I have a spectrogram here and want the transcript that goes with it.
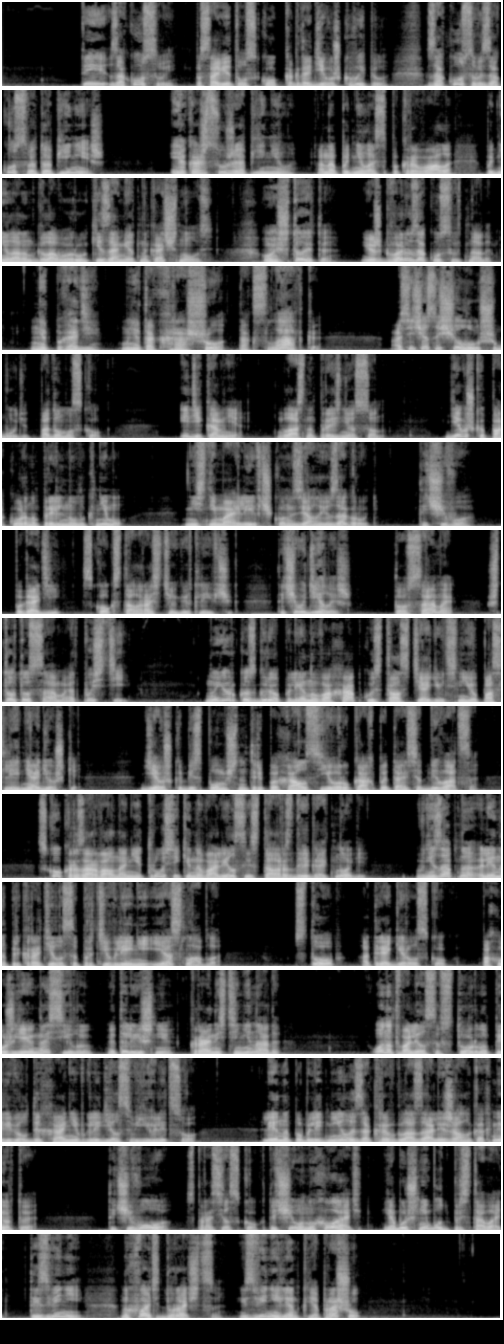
«Ты закусывай», — посоветовал Скок, когда девушка выпила. «Закусывай, закусывай, а то опьянеешь». «Я, кажется, уже опьянела». Она поднялась с покрывала, подняла над головой руки и заметно качнулась. «Ой, что это? Я же говорю, закусывать надо». «Нет, погоди, мне так хорошо, так сладко». «А сейчас еще лучше будет», — подумал Скок. «Иди ко мне», — властно произнес он. Девушка покорно прильнула к нему. Не снимая лифчик, он взял ее за грудь. «Ты чего?» «Погоди», — Скок стал расстегивать лифчик. «Ты чего делаешь?» «То самое?» «Что то самое? Отпусти!» Но Юрка сгреб Лену в охапку и стал стягивать с нее последние одежки. Девушка беспомощно трепыхалась в его руках, пытаясь отбиваться. Скок разорвал на ней трусики, навалился и стал раздвигать ноги. Внезапно Лена прекратила сопротивление и ослабла. «Стоп», — отреагировал Скок. «Похоже, я ее насилую. Это лишнее. Крайности не надо». Он отвалился в сторону, перевел дыхание, вгляделся в ее лицо. Лена побледнела и, закрыв глаза, лежала как мертвая. «Ты чего?» — спросил Скок. «Ты чего? Ну хватит. Я больше не буду приставать. Ты извини. Ну хватит дурачиться. Извини, Ленка, я прошу».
